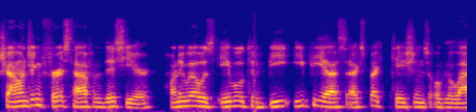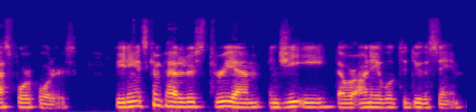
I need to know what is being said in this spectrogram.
challenging first half of this year, Honeywell was able to beat EPS expectations over the last four quarters, beating its competitors 3M and GE that were unable to do the same.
